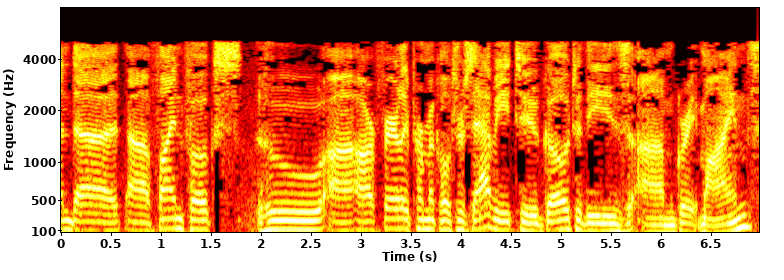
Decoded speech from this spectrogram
and uh, uh, find folks who uh, are fairly permaculture savvy to go to these um, great minds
